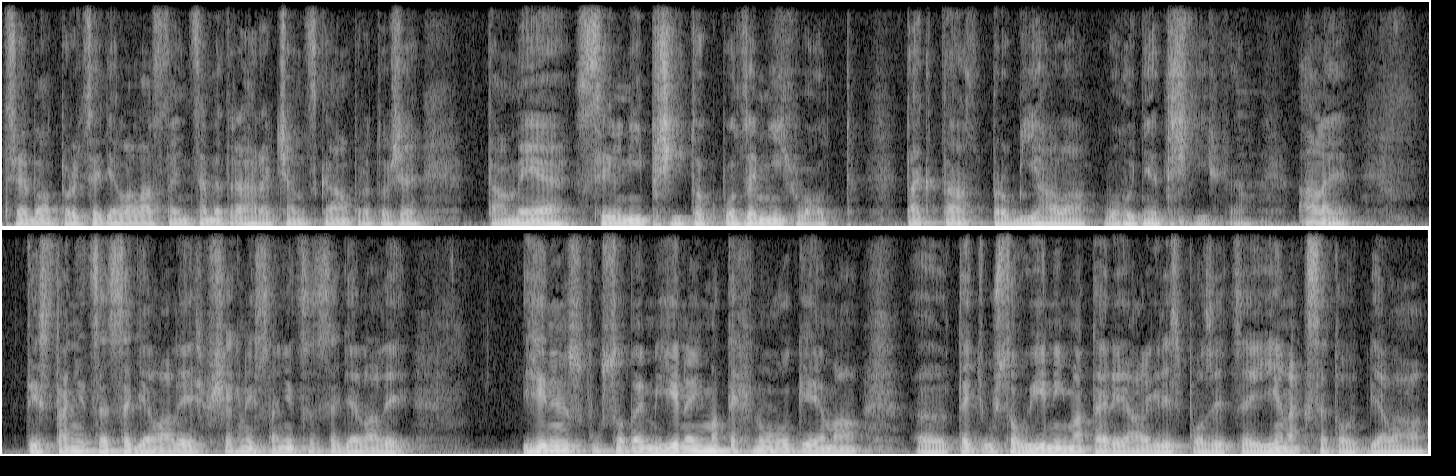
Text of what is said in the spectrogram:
Třeba proč se dělala stanice metra Hračanská, protože tam je silný přítok podzemních vod, tak ta probíhala o hodně dřív. Jo. Ale ty stanice se dělaly, všechny stanice se dělaly jiným způsobem, jinýma technologiemi, e, teď už jsou jiný materiály k dispozici, jinak se to dělá,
